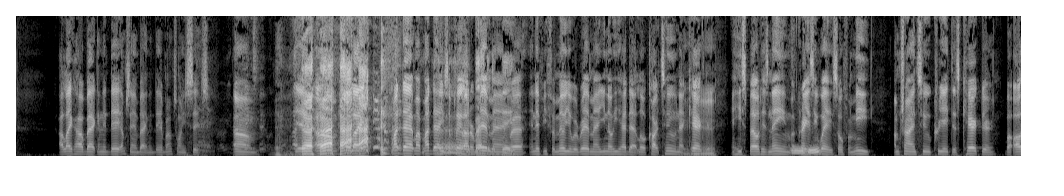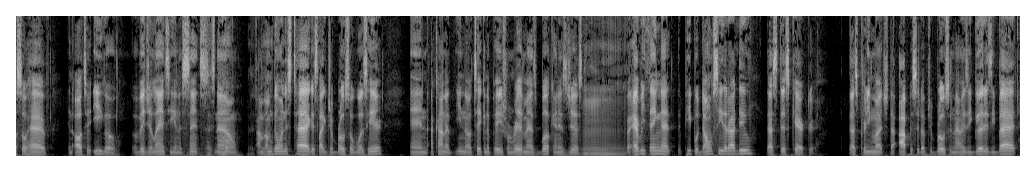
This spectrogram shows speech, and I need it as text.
I like how back in the day, I'm saying back in the day, but I'm 26. Um, yeah. Um, so like, my dad, my, my dad used to play a lot of Back the Redman, day. And if you're familiar with Redman, you know he had that little cartoon, that character, and he spelled his name a crazy way. So for me, I'm trying to create this character, but also have an alter ego, a vigilante in a sense. That's now, I'm, I'm doing this tag. It's like Jabrosa was here, and I kind of, you know, taking a page from Redman's book, and it's just Mm. for everything that the people don't see that I do, that's this character. That's pretty much the opposite of Jabrosa. Now, is he good? Is he bad?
